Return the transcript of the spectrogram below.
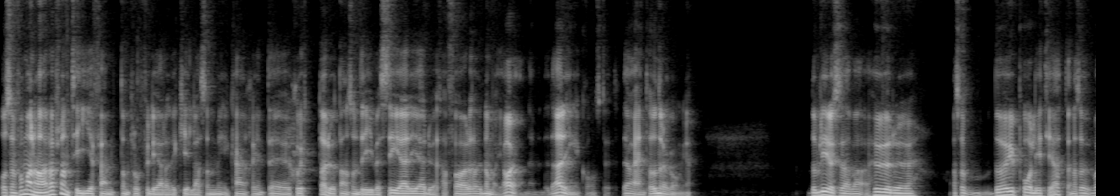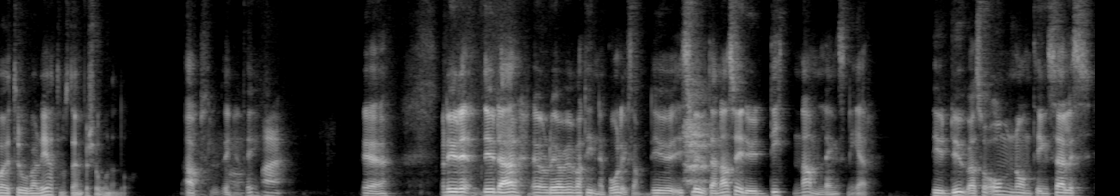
Och sen får man höra från 10-15 profilerade killar som kanske inte är skyttar utan som driver serier, du vet, har företag. De bara ja, ja, nej, men det där är inget konstigt. Det har hänt hundra gånger. Då blir det så här, hur, alltså då är ju pålitligheten, alltså vad är trovärdigheten hos den personen då? Absolut ingenting. Nej. Det är, men det är ju det, det är ju där, och det har vi varit inne på liksom. Det är ju, I slutändan så är det ju ditt namn längst ner. Det är ju du, alltså om någonting säljs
